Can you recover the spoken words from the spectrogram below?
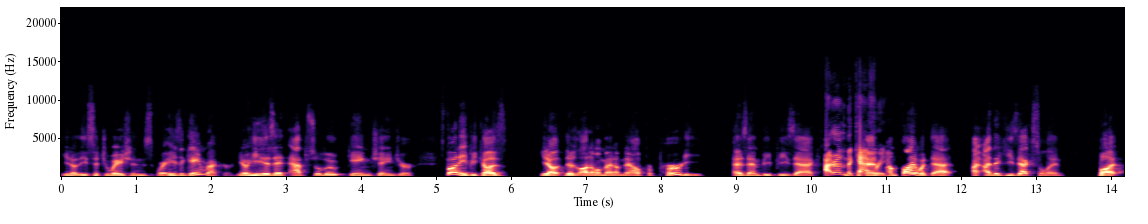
you know, these situations where he's a game wrecker. You know, he is an absolute game changer. It's funny because, you know, there's a lot of momentum now for Purdy as MVP, Zach. I'd rather McCaffrey. I'm fine with that. I, I think he's excellent, but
